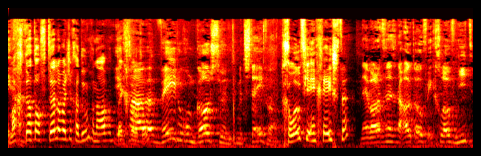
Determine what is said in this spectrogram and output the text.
Mag ga- je dat al vertellen wat je gaat doen vanavond? Ik ga wel, wederom ghost hunten met Stefan. Geloof je in geesten? Nee, we hadden het net in de auto over. Ik geloof niet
